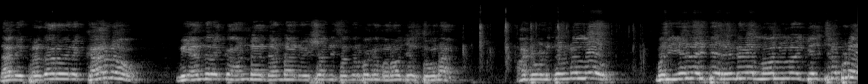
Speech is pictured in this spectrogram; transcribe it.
దానికి ప్రధానమైన కారణం మీ అందరి యొక్క అండ దండ అనే విషయాన్ని సందర్భంగా మనం చేస్తూ ఉన్నా. అటువంటి తరుణంలో మరి ఏదైతే రెండు వేల నాలుగులో గెలిచినప్పుడు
